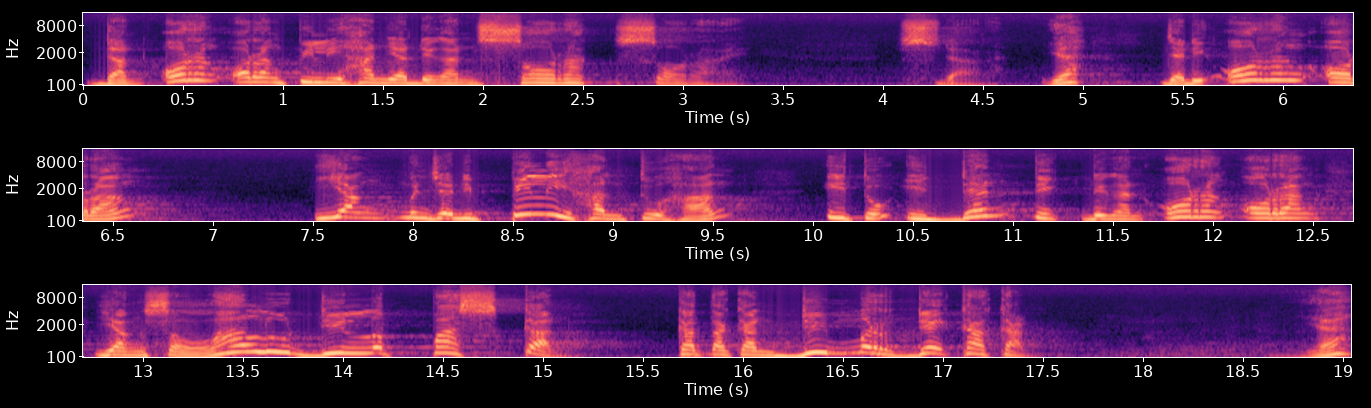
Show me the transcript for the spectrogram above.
dan orang-orang pilihannya dengan sorak-sorai. Saudara, ya. Jadi orang-orang yang menjadi pilihan Tuhan itu identik dengan orang-orang yang selalu dilepaskan, katakan dimerdekakan. Ya,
